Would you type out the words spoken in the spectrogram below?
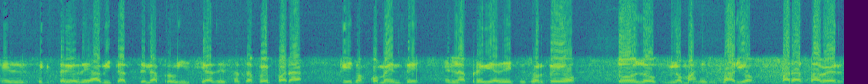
el secretario de Hábitat de la provincia de Santa Fe, para que nos comente en la previa de este sorteo todo lo, lo más necesario para saber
